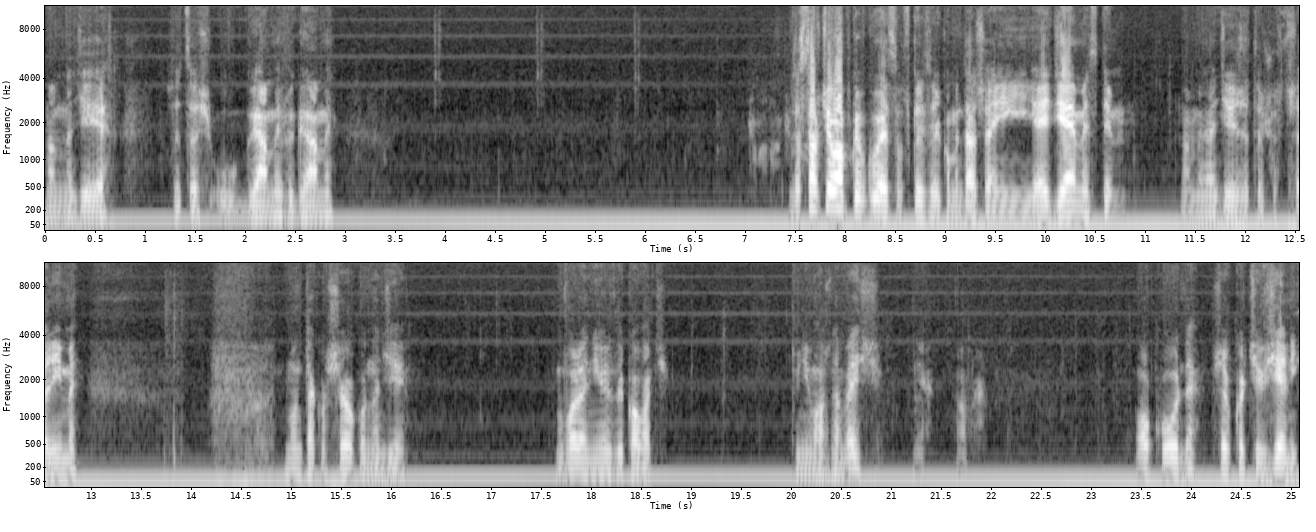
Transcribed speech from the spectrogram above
Mam nadzieję, że coś ugramy, wygramy. Zostawcie łapkę w górę, subskrypcję, komentarze i jedziemy z tym. Mamy nadzieję, że coś ustrzelimy. Mam taką szeroką nadzieję. Wolę nie ryzykować. Tu nie można wejść? Nie, dobra. O kurde, szybko cię wzięli.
